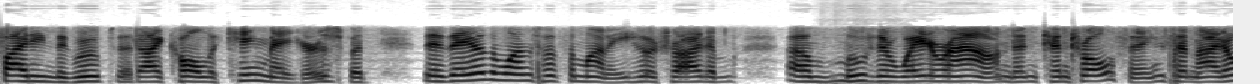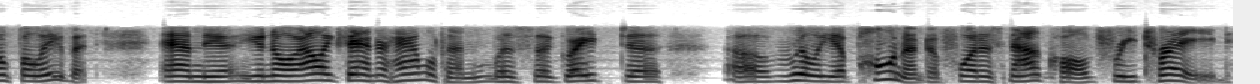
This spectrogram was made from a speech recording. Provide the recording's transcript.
fighting the group that I call the kingmakers, but they they are the ones with the money who try to um, move their weight around and control things, and I don't believe it. And uh, you know, Alexander Hamilton was a great, uh, uh, really opponent of what is now called free trade.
